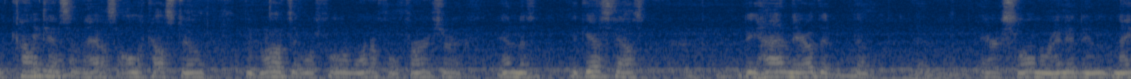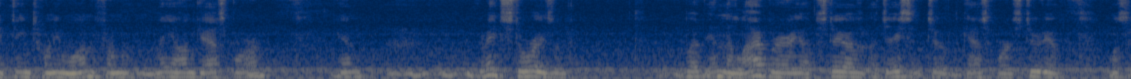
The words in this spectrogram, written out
the contents of the house, all the costume, the garage that was full of wonderful furniture, and the, the guest house behind there that, that, that Eric Sloane rented in nineteen twenty-one from Leon Gaspard. And great stories of, but in the library upstairs adjacent to Gaspard's studio was,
